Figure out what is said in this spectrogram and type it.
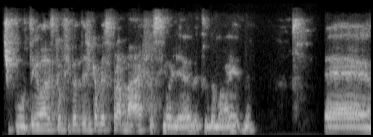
Tipo, tem horas que eu fico até de cabeça para baixo, assim, olhando e tudo mais, né? É...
